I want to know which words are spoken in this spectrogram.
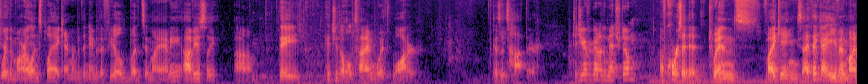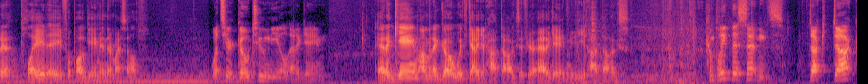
where the Marlins play. I can't remember the name of the field, but it's in Miami, obviously. Um, they hit you the whole time with water because it's hot there. Did you ever go to the Metrodome? Of course I did. Twins, Vikings. I think I even might have played a football game in there myself. What's your go-to meal at a game? At a game, I'm going to go with got to get hot dogs. If you're at a game, you eat hot dogs. Complete this sentence. Duck, duck.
